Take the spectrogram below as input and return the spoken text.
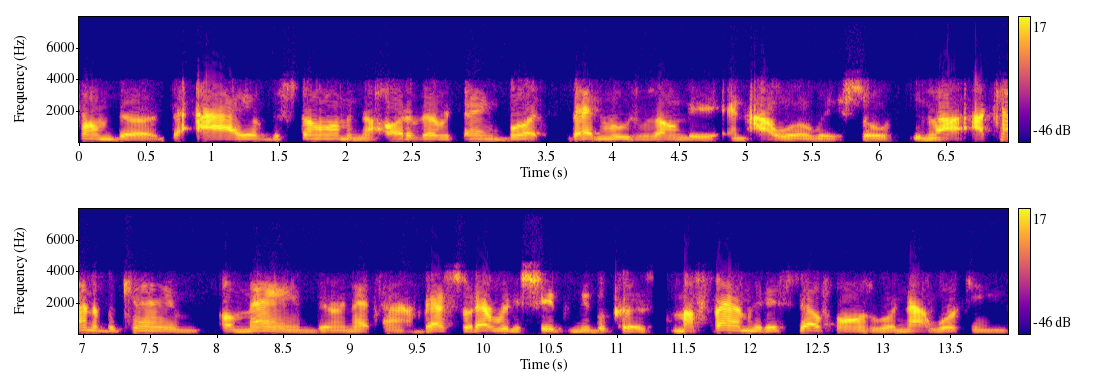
from the the eye of the storm and the heart of everything, but Baton Rouge was only an hour away. So, you know, I, I kind of became a man during that time. That's so that really shaped me because my family, their cell phones were not working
